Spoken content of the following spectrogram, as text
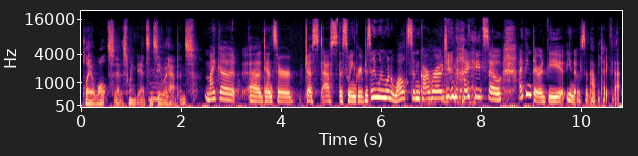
play a waltz at a swing dance and mm. see what mm. happens. Micah, uh, dancer, just asked the swing group, "Does anyone want to waltz in Carrboro tonight?" so I think there would be, you know, some appetite for that.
